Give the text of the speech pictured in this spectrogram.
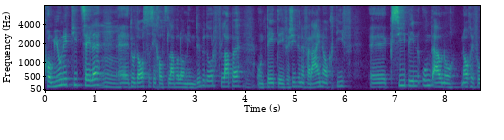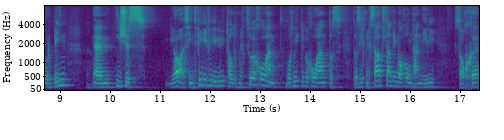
Community zählen, mm. äh, durch das, dass ich als Leben lang in Dübendorf lebe mm. und dort in verschiedenen Vereinen aktiv äh, bin und auch noch nach wie vor bin, ähm, ist es, ja, sind viele, viele Leute halt auf mich zugekommen, die es mitbekommen haben, dass, dass ich mich selbstständig mache und haben ihre Sachen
